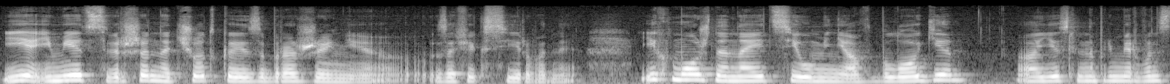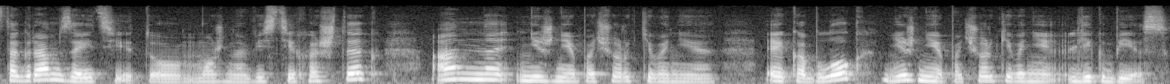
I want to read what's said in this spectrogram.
и имеют совершенно четкое изображение, зафиксированное. Их можно найти у меня в блоге. А если, например, в Инстаграм зайти, то можно ввести хэштег Анна, нижнее подчеркивание, экоблог, нижнее подчеркивание, ликбез.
